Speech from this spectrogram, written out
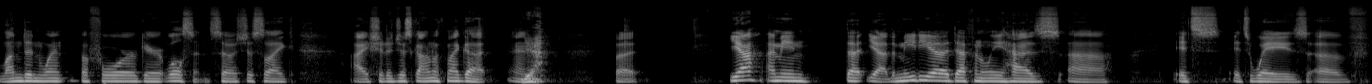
London went before Garrett Wilson. So it's just like I should have just gone with my gut. And, yeah. But yeah, I mean that. Yeah, the media definitely has uh, its its ways of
